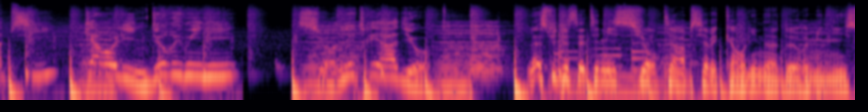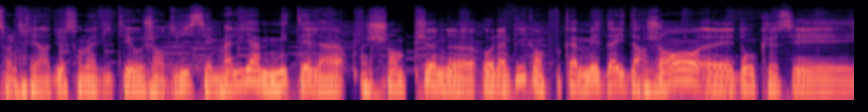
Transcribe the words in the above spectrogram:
Thérapie, Caroline Derumini sur Nutri Radio. La suite de cette émission Thérapie avec Caroline de Rumini sur Nutri Radio, son invité aujourd'hui c'est Malia Metella, championne olympique, en tout cas médaille d'argent, et donc c'est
